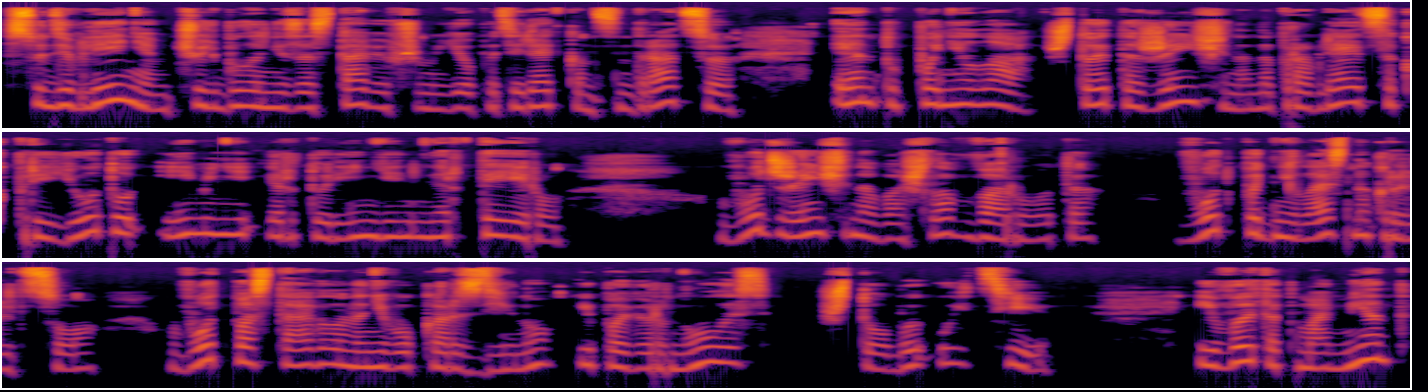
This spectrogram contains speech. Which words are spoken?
С удивлением, чуть было не заставившим ее потерять концентрацию, Энту поняла, что эта женщина направляется к приюту имени Иртуриньи Нертейру. Вот женщина вошла в ворота, вот поднялась на крыльцо, вот поставила на него корзину и повернулась, чтобы уйти. И в этот момент,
